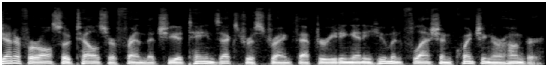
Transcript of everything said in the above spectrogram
Jennifer also tells her friend that she attains extra strength after eating any human flesh and quenching her hunger.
